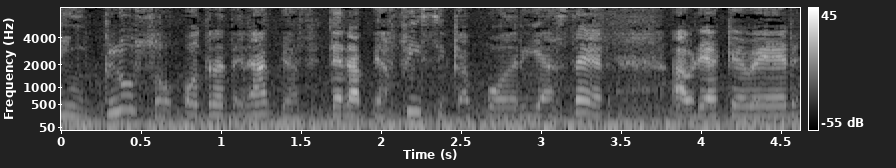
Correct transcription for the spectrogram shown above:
incluso otra terapia, terapia física podría ser. Habría que ver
